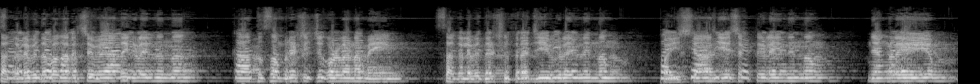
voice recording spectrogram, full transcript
സകലവിധ പകർച്ചവ്യാധികളിൽ നിന്ന് കാത്തു സംരക്ഷിച്ചു കൊള്ളണമേ സകലവിധ ക്ഷുദ്രജീവികളിൽ നിന്നും പൈശാചിക ശക്തികളിൽ നിന്നും ഞങ്ങളെയും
